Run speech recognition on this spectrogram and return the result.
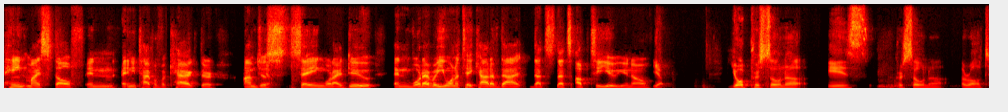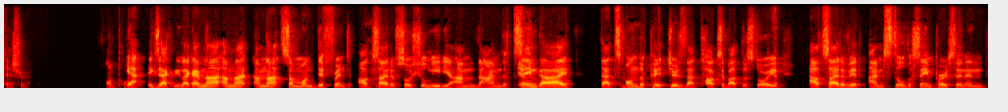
paint myself in any type of a character i'm just saying what i do and whatever you want to take out of that that's that's up to you you know Yep. Your persona is persona Aral Tasher. On point. yeah exactly like i'm not i'm not i'm not someone different outside of social media i'm the i'm the Yeah. same guy that's on Mhm. the pictures that talks about the story. Outside of it i'm still the same person. And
